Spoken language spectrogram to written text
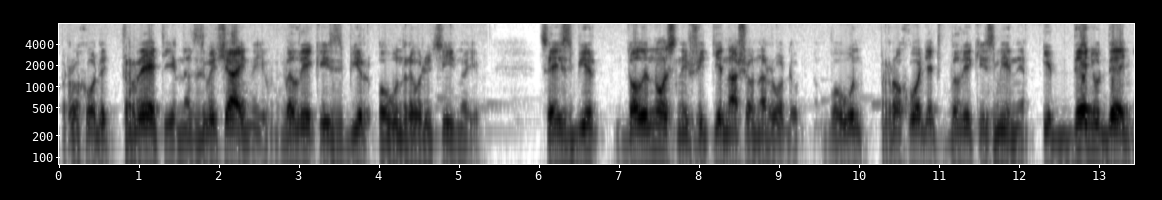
проходить третій надзвичайний великий збір ОУН революційної. Цей збір доленосний в житті нашого народу. В проходять великі зміни. І день у день,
